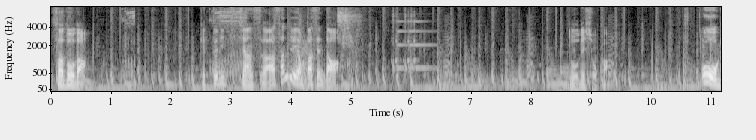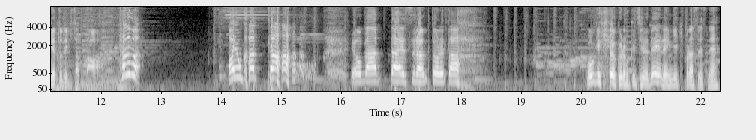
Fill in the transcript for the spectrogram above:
さあどうだ？ゲット率チャンスは34%どうでしょうか？おおゲットできちゃった。よかった S ランク取れた攻撃力60で連撃プラスですね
